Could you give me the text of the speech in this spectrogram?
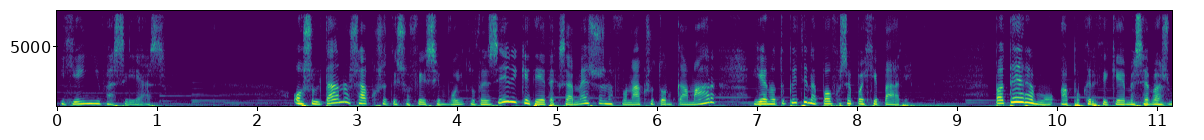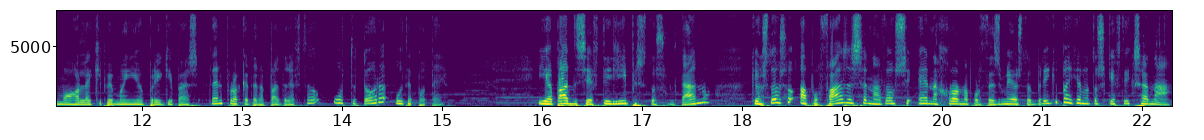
γίνει βασιλιάς. Ο Σουλτάνος άκουσε τη σοφή συμβολή του Βεζίρη και διέταξε αμέσως να φωνάξει τον Καμάρ για να του πει την απόφαση που έχει πάρει. Πατέρα μου, αποκρίθηκε με σεβασμό αλλά και επιμονή ο πρίγκιπας, δεν πρόκειται να παντρευτώ ούτε τώρα ούτε ποτέ. Η απάντηση αυτή λύπησε το Σουλτάνο και ωστόσο αποφάσισε να δώσει ένα χρόνο προθεσμία στον πρίγκιπα για να το σκεφτεί ξανά.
